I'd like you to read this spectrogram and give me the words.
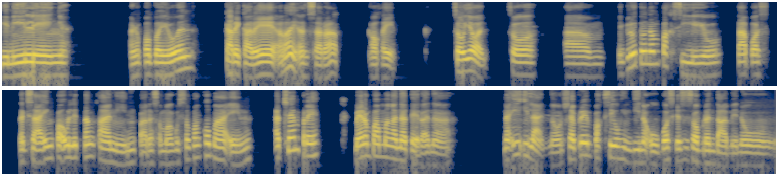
giniling, ano pa ba yun? Kare-kare. Ay, ang sarap. Okay. So, yon So, um, nagluto ng paksiyo, tapos nagsaing pa ulit ng kanin para sa mga gusto pang kumain. At syempre, meron pang mga natira na naiilan, no? Syempre yung paksiw hindi naubos kasi sobrang dami nung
